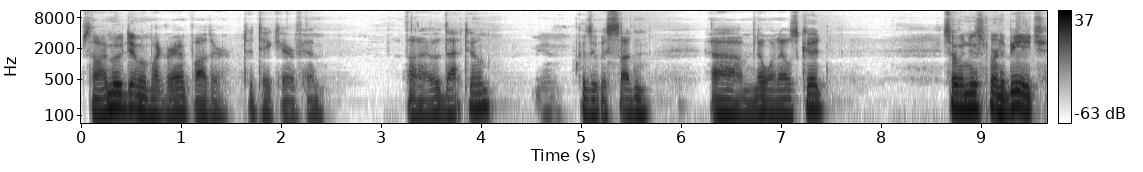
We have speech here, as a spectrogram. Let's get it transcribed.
so I moved in with my grandfather to take care of him. Thought I owed that to him Yeah. because it was sudden. Um, no one else could. So in New Smyrna Beach,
